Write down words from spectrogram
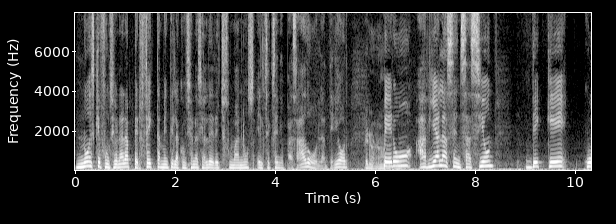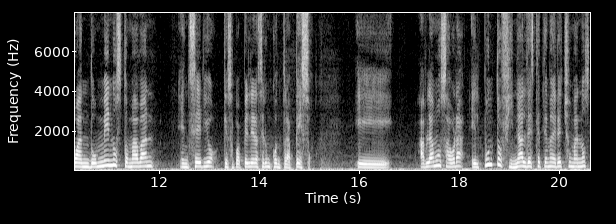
No es que funcionara perfectamente la Comisión Nacional de Derechos Humanos el sexenio pasado o el anterior, pero, pero había la sensación de que cuando menos tomaban en serio que su papel era ser un contrapeso. Eh, hablamos ahora, el punto final de este tema de derechos humanos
